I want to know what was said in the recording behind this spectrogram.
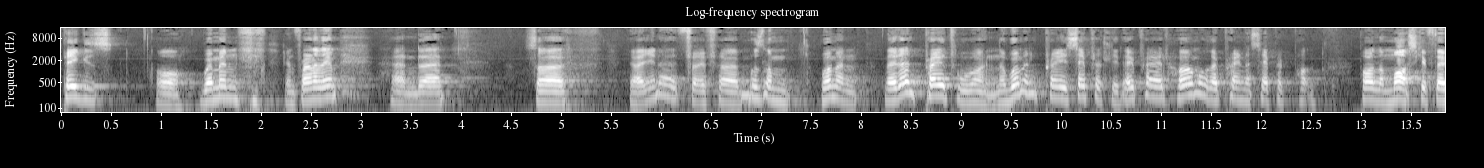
pigs or women in front of them. And uh, so, yeah, you know, if, if a Muslim woman, they don't pray to women. The women pray separately. They pray at home or they pray in a separate part, part of the mosque. If, they,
